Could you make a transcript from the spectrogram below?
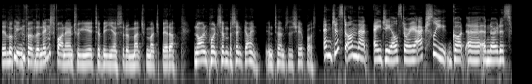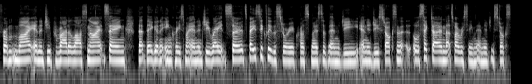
They're looking for the next financial year to be, you know, sort of much, much better. 9.7% gain in terms of the share price. And just on that AGL story, I actually got a, a notice from my energy provider last night saying that they're going to increase my energy rates. So it's basically the story across most of the energy energy stocks uh, or sector, and that's why we're seeing the energy stocks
